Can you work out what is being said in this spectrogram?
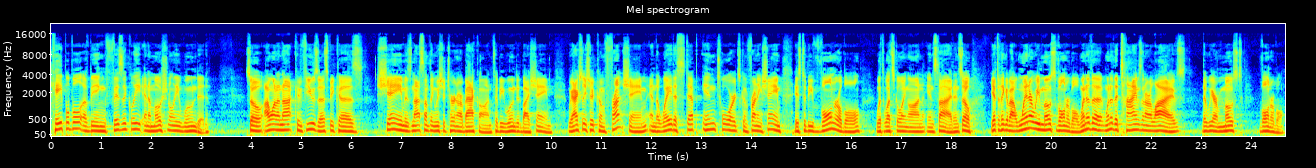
capable of being physically and emotionally wounded. So I want to not confuse us because shame is not something we should turn our back on, to be wounded by shame. We actually should confront shame, and the way to step in towards confronting shame is to be vulnerable with what's going on inside. And so you have to think about when are we most vulnerable? When are the, when are the times in our lives that we are most vulnerable?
